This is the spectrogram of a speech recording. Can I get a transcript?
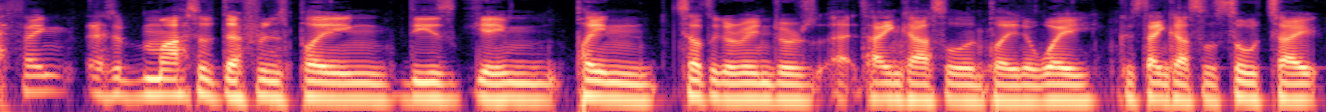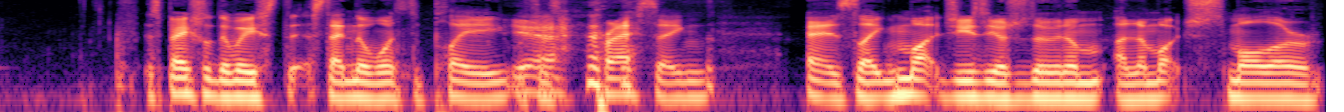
I think there's a massive difference playing these game playing Celtic Rangers at Tynecastle and playing away because Tynecastle is so tight, especially the way St- Stendel wants to play, which is pressing. It's like much easier to do in a, in a much smaller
